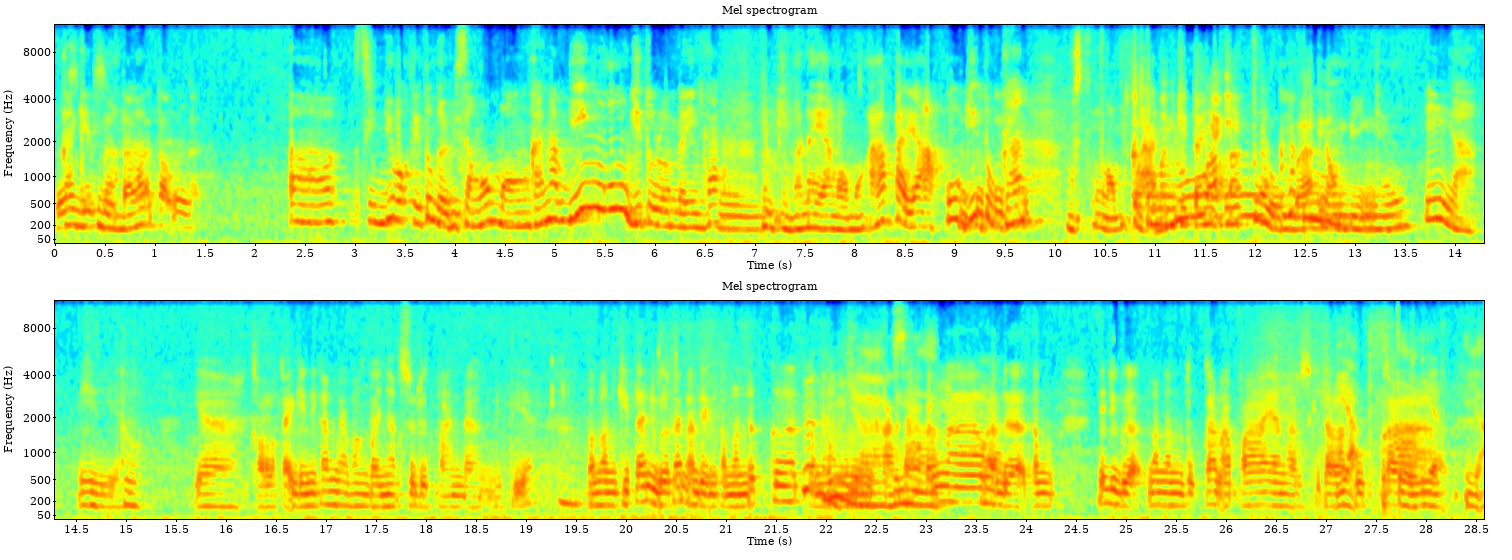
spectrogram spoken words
Terus kaget banget atau enggak? Eh, Cindy waktu itu nggak bisa ngomong karena bingung gitu loh Mbak Inka. Hmm. Duh gimana ya ngomong apa ya aku gitu kan. Mesti ngomong Ke teman kitanya itu loh Mbak yang bingung. Iya. Iya. Gitu. Ya kalau kayak gini kan memang banyak sudut pandang gitu ya. Teman kita juga kan ada yang teman deket, teman Iya, asal benar. kenal, Iya. ada teman dia juga menentukan apa yang harus kita Iya, lakukan. betul. Iya. Iya,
